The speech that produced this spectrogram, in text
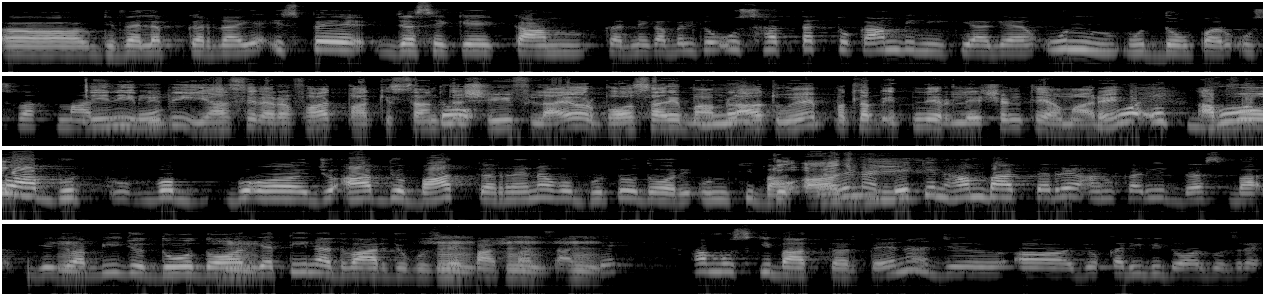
डेवलप करना या इस पे जैसे कि काम करने का बल्कि उस हद तक तो काम भी नहीं किया गया उन मुद्दों पर उस वक्त नहीं नहीं बीबी यासिर अरफात पाकिस्तान तो, तशरीफ़ लाए और बहुत सारे मामला हुए मतलब इतने रिलेशन थे हमारे। वो एक अब वो, वो तो आप वो, वो, जो आप जो बात कर रहे हैं ना वो भुट्टो दौर उनकी बात तो कर रहे हैं ना। लेकिन हम बात कर रहे हैं अनकरीब दस बार ये जो हम्म। अभी जो दो दौर हम्म। या तीन अदवार जो गुजरे हम्म, पाँच पाँच साल के हम उसकी बात करते हैं ना जो जो करीबी दौर गुजरे।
